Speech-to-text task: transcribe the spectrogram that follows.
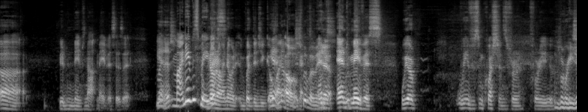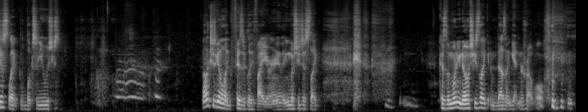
Uh, your name's not Mavis, is it? Yeah, it is. My name is Mavis. No, no, I know it. But did you go Yeah, by? no, oh, okay. just by and, Mavis. and Mavis, we are. We have some questions for for you. Marie just like looks at you and she's not like she's gonna like physically fight you or anything, but she's just like because the more you know, she's like doesn't get in trouble,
